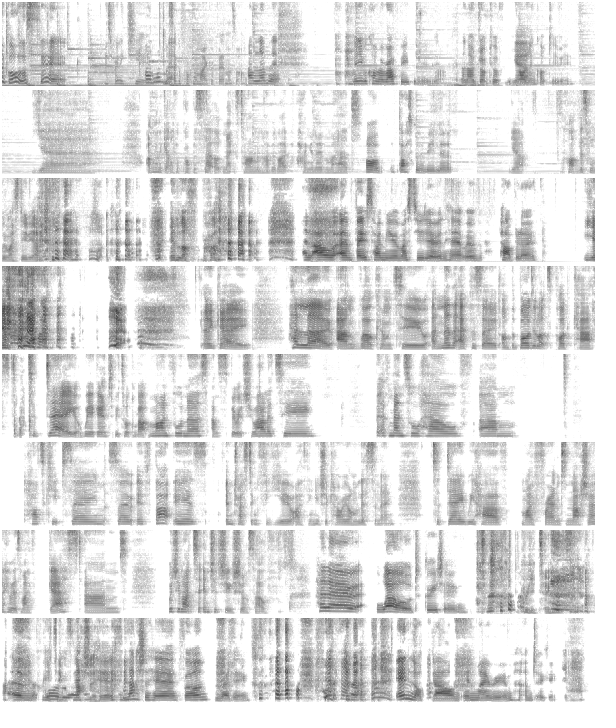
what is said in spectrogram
my god, that's sick. It's really cute. I love Looks it. like a proper microphone as well. I love it. When you become a rapper, you can use that. And I'll drop your freestyle Yeah. link up to me. Yeah. I'm gonna get like a proper setup next time and have it like hanging over my head. Oh, that's gonna be lit. Yeah. I can't. This will be my studio in Loughborough. and I'll um, FaceTime you in my studio in here with Pablo. Yeah. Okay. Hello and welcome to another episode of the BaldyLocks podcast. Today we are going to be talking about mindfulness and spirituality, a bit of mental health, um, how to keep sane. So if that is interesting for you, I think you should carry on listening. Today we have my friend Nasha, who is my guest, and would you like to introduce yourself? Hello, world. Greeting. Greetings. Um, Greetings, Nasha here. Nasha here from Reading. in lockdown, in my room. I'm joking.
